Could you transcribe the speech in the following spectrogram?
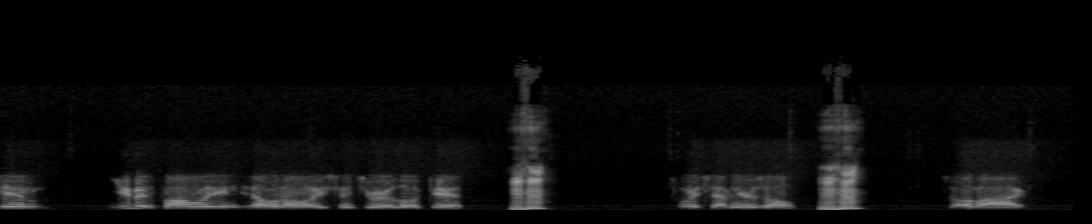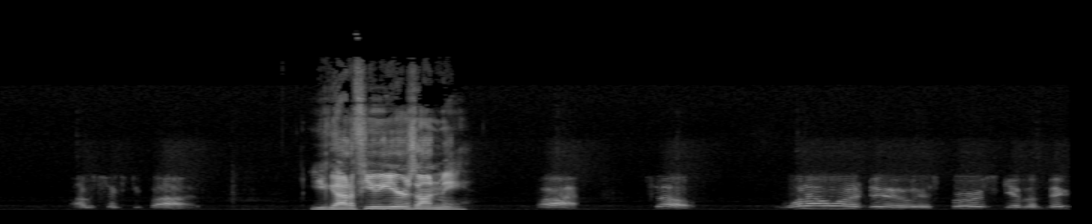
Tim, you've been following Illinois since you were a little kid. Mm-hmm. 27 years old. Mm-hmm. So have I. I'm 65. You got a few years on me. All right. So, what I want to do is first give a big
